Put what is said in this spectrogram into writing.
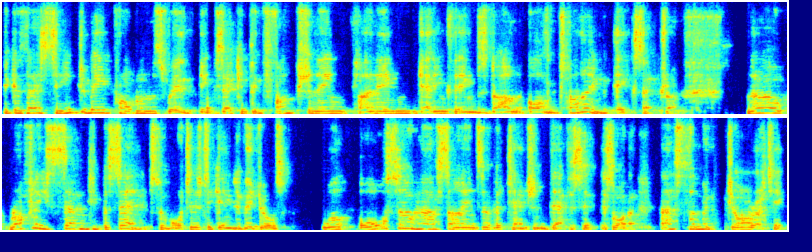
because there seem to be problems with executive functioning planning getting things done on time etc now, roughly 70% of autistic individuals will also have signs of attention deficit disorder. That's the majority.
